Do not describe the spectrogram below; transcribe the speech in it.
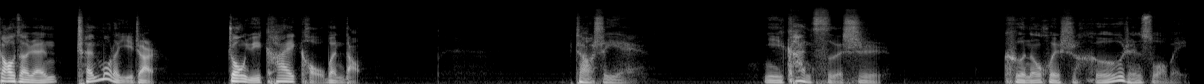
高泽仁沉默了一阵儿，终于开口问道：“赵师爷，你看此事可能会是何人所为？”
